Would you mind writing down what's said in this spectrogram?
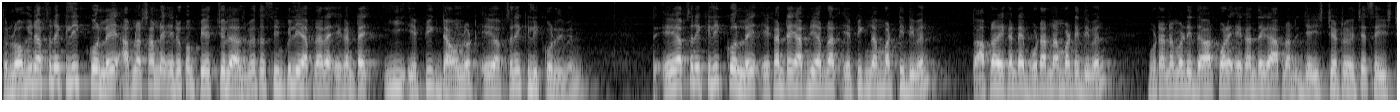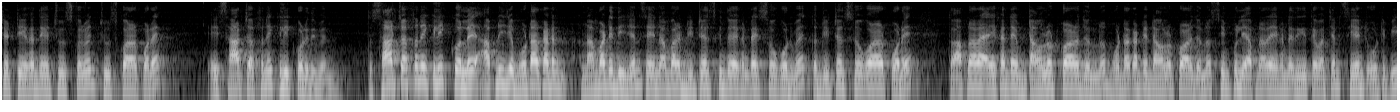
তো লগ ইন অপশানে ক্লিক করলে আপনার সামনে এরকম পেজ চলে আসবে, তো সিম্পলি আপনারা এখানটায় ই এপিক ডাউনলোড এই অপশানে ক্লিক করে দিবেন। তো এই অপশানে ক্লিক করলে এখানটায় আপনি আপনার এপিক নাম্বারটি দিবেন, তো আপনার এখানটায় ভোটার নাম্বারটি দিবেন ভোটার নাম্বারটি দেওয়ার পরে এখান থেকে আপনার যে স্টেট রয়েছে, সেই স্টেটটি এখান থেকে চুজ করবেন। চুজ করার পরে এই সার্চ অপশানে ক্লিক করে দিবেন। তো সার্চ অপশানে ক্লিক করলে আপনি যে ভোটার কার্ডের নাম্বারটি দিয়েছেন, সেই নাম্বারের ডিটেলস কিন্তু এখানটায় শো করবে। তো ডিটেলস শো করার পরে তো আপনারা এখানটায় ডাউনলোড করার জন্য ভোটার কার্ডটি ডাউনলোড করার জন্য সিম্পলি আপনারা এখানে দেখতে পাচ্ছেন সেন্ড ওটিপি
